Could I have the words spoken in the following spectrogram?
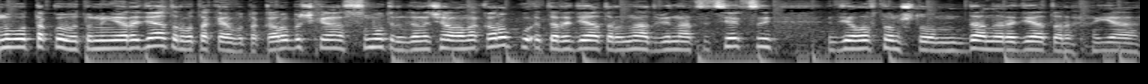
Ну вот такой вот у меня радиатор, вот такая вот коробочка. Смотрим для начала на коробку. Это радиатор на 12 секций. Дело в том, что данный радиатор я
